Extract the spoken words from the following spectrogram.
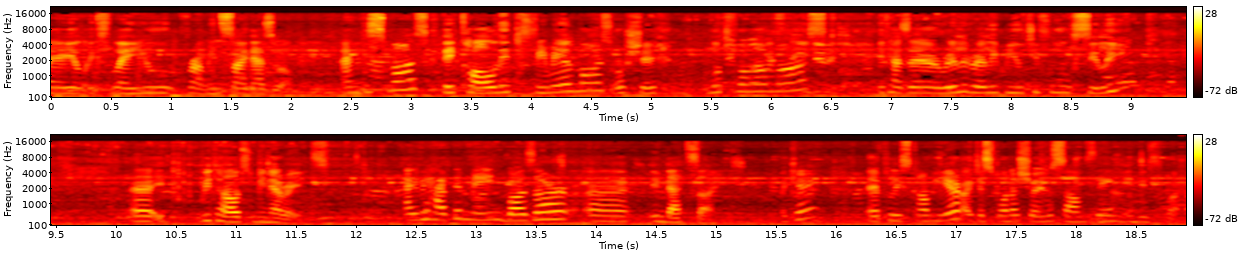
I'll explain you from inside as well. And this mosque they call it female mosque or Sheikh Lutfullah mosque. It has a really really beautiful ceiling uh, it, without minarets. And we have the main bazaar uh, in that side. Okay, uh, please come here. I just want to show you something in this part.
